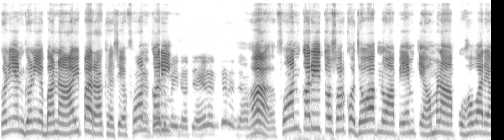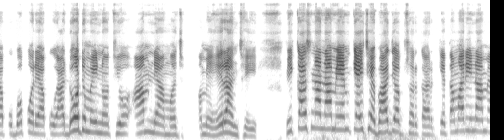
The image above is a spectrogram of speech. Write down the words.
ઘણીએ ને ઘણીએ બાના આપ્યા રાખે છે. ફોન કરી. હા ફોન કરી તો સરખો જવાબ નો આપે એમ કે હમણાં આપું હવારે આપું બપોરે આપું આ દોઢ મહિનો થયો આમ ને આમ જ અમે હેરાન છીએ. વિકાસના નામે એમ કહે છે ભાજપ સરકાર કે તમારી નામે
